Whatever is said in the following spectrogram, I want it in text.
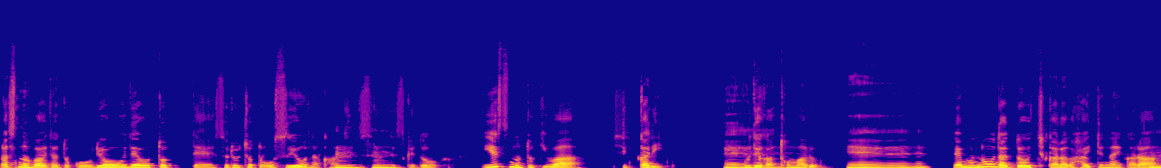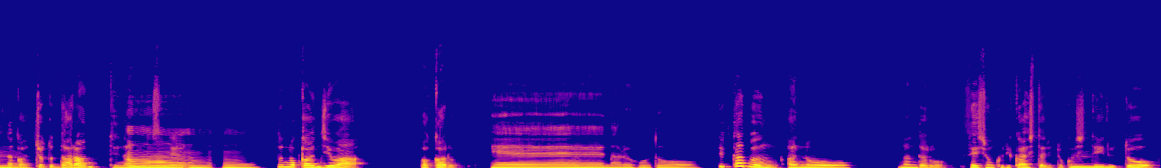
ラスの場合だとこう両腕を取ってそれをちょっと押すような感じにするんですけど、イエスの時はしっかり腕が止まる。へえ。でも脳だと力が入ってないから、うんなんかちょっとだらんってなるんですね。うんうんうんその感じはわかる。へえ、なるほど。で多分あのなんだろうセッション繰り返したりとかしていると、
